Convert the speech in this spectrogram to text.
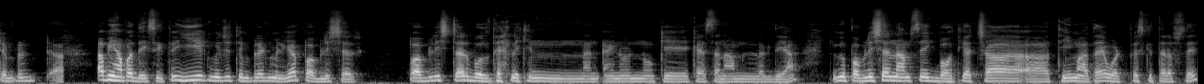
टेम्पलेट अब यहाँ पर देख सकते हो, ये एक मुझे टेम्पलेट मिल गया पब्लिशर पब्लिशर बोलते हैं, लेकिन आई डोंट नो के कैसा नाम लग दिया। क्योंकि पब्लिशर नाम से एक बहुत ही अच्छा थीम आता है वर्डप्रेस की तरफ़ से।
